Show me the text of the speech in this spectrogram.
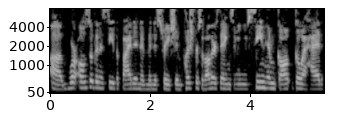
Um, we're also going to see the Biden administration push for some other things. I mean, we've seen him go, go ahead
